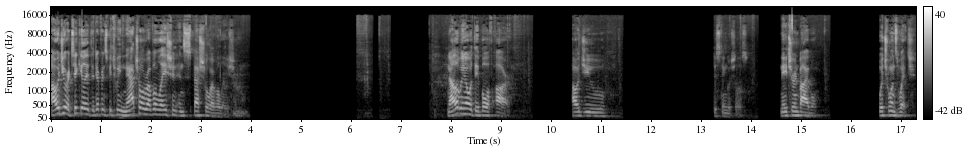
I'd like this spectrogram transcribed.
How would you articulate the difference between natural revelation and special revelation? Now that we know what they both are, how would you distinguish those? Nature and Bible. Which one's which?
